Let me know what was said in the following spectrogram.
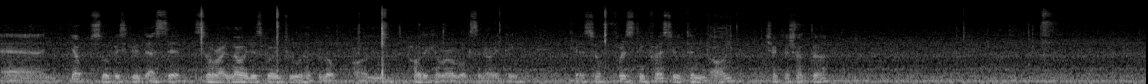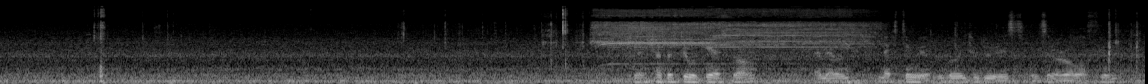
And yep so basically that's it. So right now we're just going to have a look on how the camera works and everything. Okay so first thing first you turn it on check the shutter. Okay shutter still working as well. And then next thing we're going to do is insert a roll of film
